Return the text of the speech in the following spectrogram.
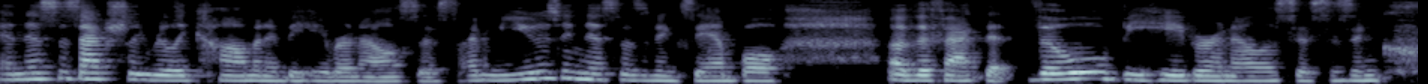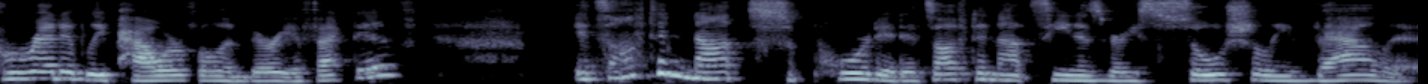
And this is actually really common in behavior analysis. I'm using this as an example of the fact that though behavior analysis is incredibly powerful and very effective, it's often not supported. It's often not seen as very socially valid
